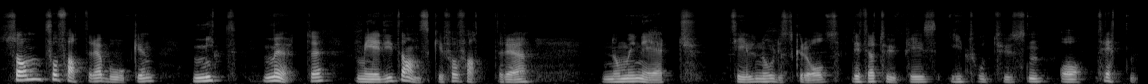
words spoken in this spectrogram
som forfatter av boken mitt møte med de danske forfattere nominert til Nordisk råds litteraturpris i 2013.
